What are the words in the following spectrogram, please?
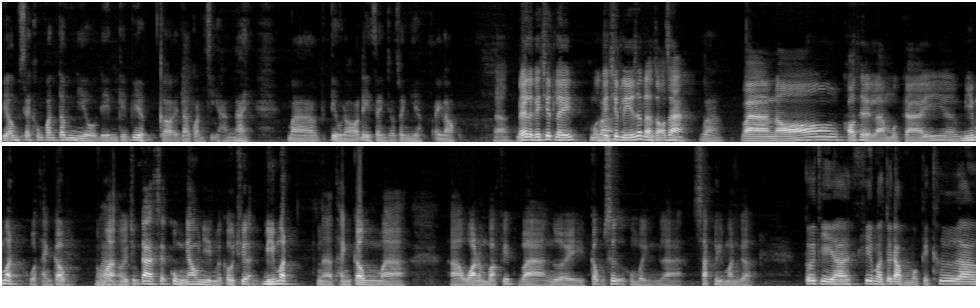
thì ông sẽ không quan tâm nhiều đến cái việc gọi là quản trị hàng ngày mà điều đó để dành cho doanh nghiệp anh Long. À, đấy là cái triết lý, một vâng. cái triết lý rất là rõ ràng. Vâng. Và nó có thể là một cái ờ, bí mật của thành công. Đúng vâng. không ạ? Chúng ta sẽ cùng nhau nhìn vào câu chuyện bí mật là thành công mà uh, Warren Buffett và người cộng sự của mình là Charlie Munger. Tôi thì à, khi mà tôi đọc một cái thư à,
